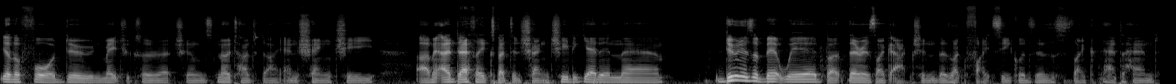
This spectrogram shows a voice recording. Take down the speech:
the other four Dune, Matrix Resurrections, No Time to Die, and Shang-Chi. I mean, I definitely expected Shang-Chi to get in there. Dune is a bit weird, but there is like action. There's like fight sequences, like hand to hand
